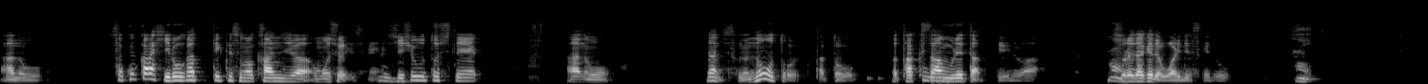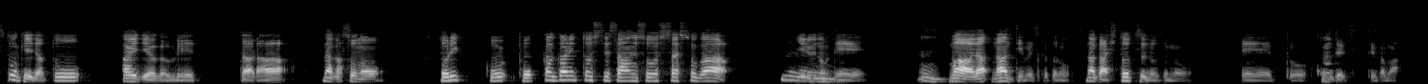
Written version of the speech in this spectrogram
あの、そこから広がっていくその感じは面白いですね。うん。指標として、あの、なんですかね、ノートだと、まあたくさん売れたっていうのは、はい。それだけで終わりですけど、はい。ストーキーだと、アイディアが売れたら、なんかその、取り、こ取っかかりとして参照した人がいるので、うん、まあ、ななんて言えばいいですか、その、なんか一つのその、えーっと、コンテンツっていうか、まあ、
